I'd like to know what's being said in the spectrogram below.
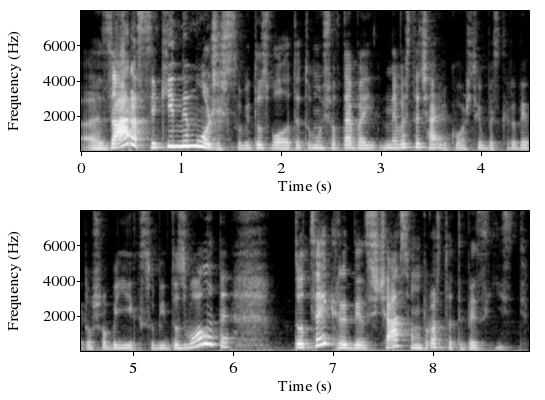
е, зараз, які не можеш собі дозволити, тому що в тебе не вистачає коштів без кредиту, щоб їх собі дозволити, то цей кредит з часом просто тебе з'їсть.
